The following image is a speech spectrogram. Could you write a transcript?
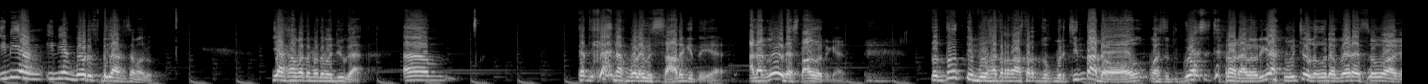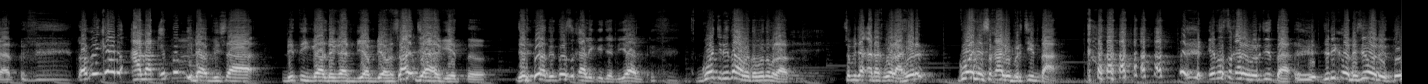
ini yang ini yang gue harus bilang sama lu. Yang sama teman-teman juga. Em, ketika anak mulai besar gitu ya anak gue udah setahun kan? Tentu timbul hasrat-hasrat untuk bercinta dong. Maksud gue secara naluriah muncul udah beres semua kan? Tapi kan anak itu tidak bisa ditinggal dengan diam-diam saja gitu. Jadi waktu itu sekali kejadian. Gue cerita sama temen-temen lah. Semenjak anak gue lahir gue hanya sekali bercinta. Itu sekali bercinta. Jadi kondisi waktu itu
